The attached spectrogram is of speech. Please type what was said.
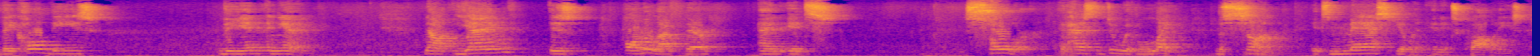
They call these the yin and yang. Now, yang is on the left there, and it's solar. It has to do with light, the sun. It's masculine in its qualities.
